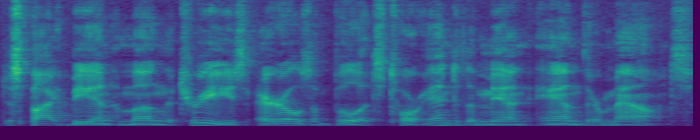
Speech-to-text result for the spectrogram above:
Despite being among the trees, arrows and bullets tore into the men and their mounts.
